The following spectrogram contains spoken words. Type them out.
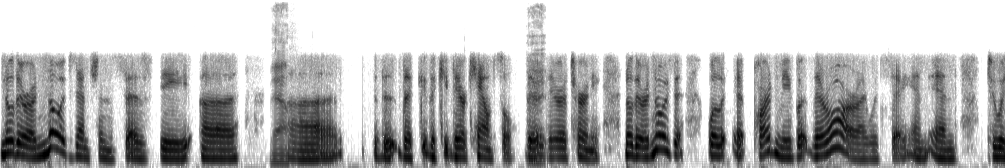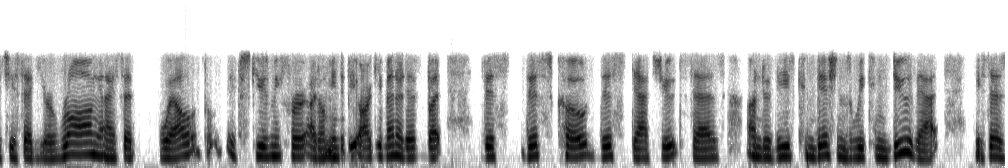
No, there are no exemptions," says the uh, yeah. The, the, the their counsel, their their attorney. No, there are no. Well, uh, pardon me, but there are. I would say, and and to which he said, "You're wrong." And I said, "Well, excuse me for. I don't mean to be argumentative, but this this code, this statute says under these conditions we can do that." He says,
